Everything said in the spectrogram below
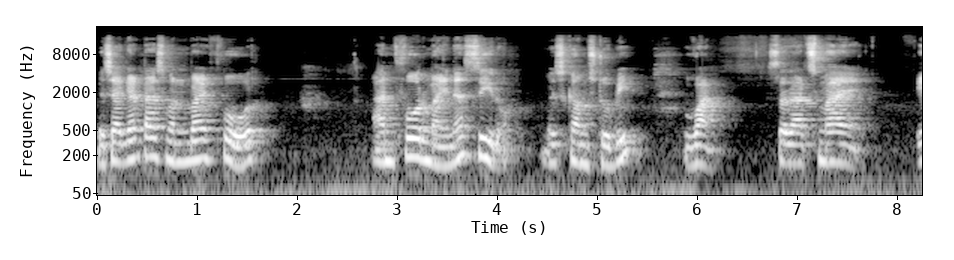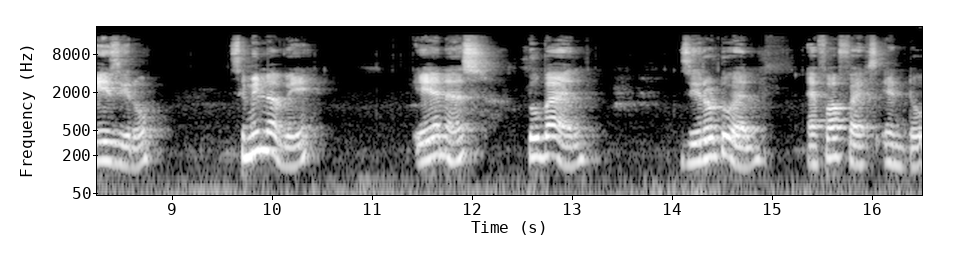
which I get as 1 by 4 and 4 minus 0 which comes to be 1 so that's my a0 similar way an is 2 by l 0 to l f of x into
